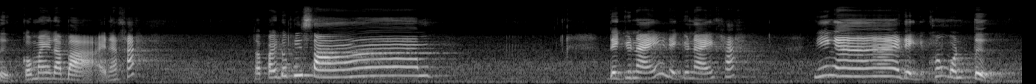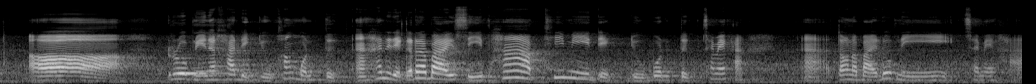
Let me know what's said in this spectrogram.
ตึกก็ไม่ระบายนะคะ ต่อไปรูปที่สามเด็กอยู่ไหน เด็กอยู่ไหนคะนี่ไงเด็กอยู่ข้างบนตึกอ๋อรูปนี้นะคะเด็กอยู่ข้างบนตึกอะให้เด็กๆระบายสีภาพที่มีเด็กอยู่บนตึกใช่ไหมคะอ่าต้องระบายรูปนี้ใช่ไหมคะ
